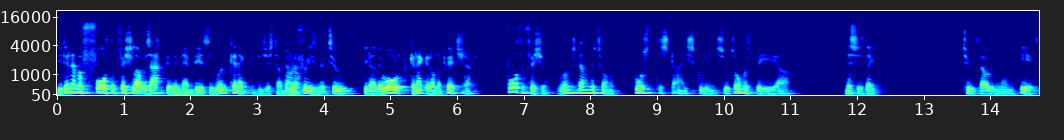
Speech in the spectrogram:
You didn't have a fourth official that was active in them days. They weren't connected. They just had the No, no. referees and the two. You know, they were all connected on the pitch. Yeah. Fourth official runs down the tunnel, goes to the sky screen, so it's almost VAR. This is like 2008,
